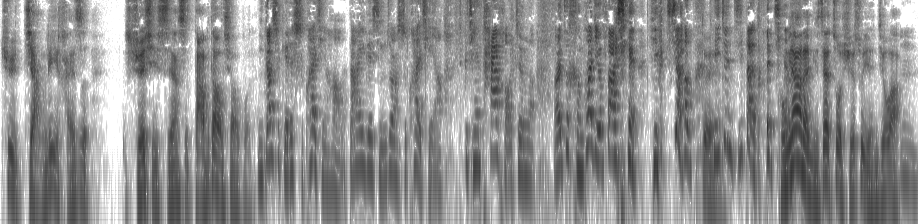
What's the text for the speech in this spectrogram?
去奖励孩子。学习实际上是达不到效果的。你当时给了十块钱哈，搭一个形状十块钱啊，这个钱太好挣了。儿子很快就发现一个下午可以挣几百块钱。同样的，你在做学术研究啊，嗯，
